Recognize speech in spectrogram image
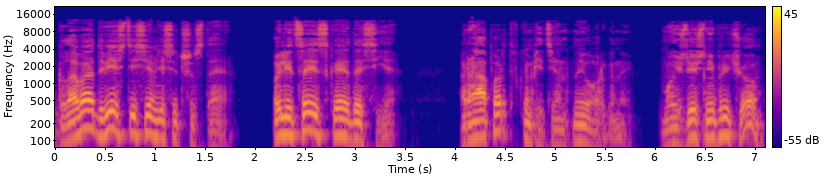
Глава 276. Полицейское досье. Рапорт в компетентные органы. Мы здесь ни при чем.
